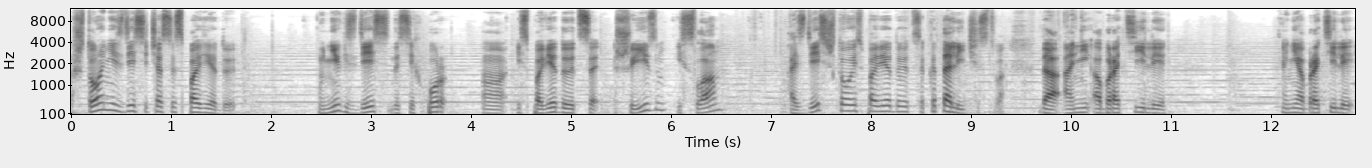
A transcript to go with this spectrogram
что они здесь сейчас исповедуют? У них здесь до сих пор э, исповедуется шиизм, ислам, а здесь что исповедуется? Католичество. Да, они обратили они обратили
